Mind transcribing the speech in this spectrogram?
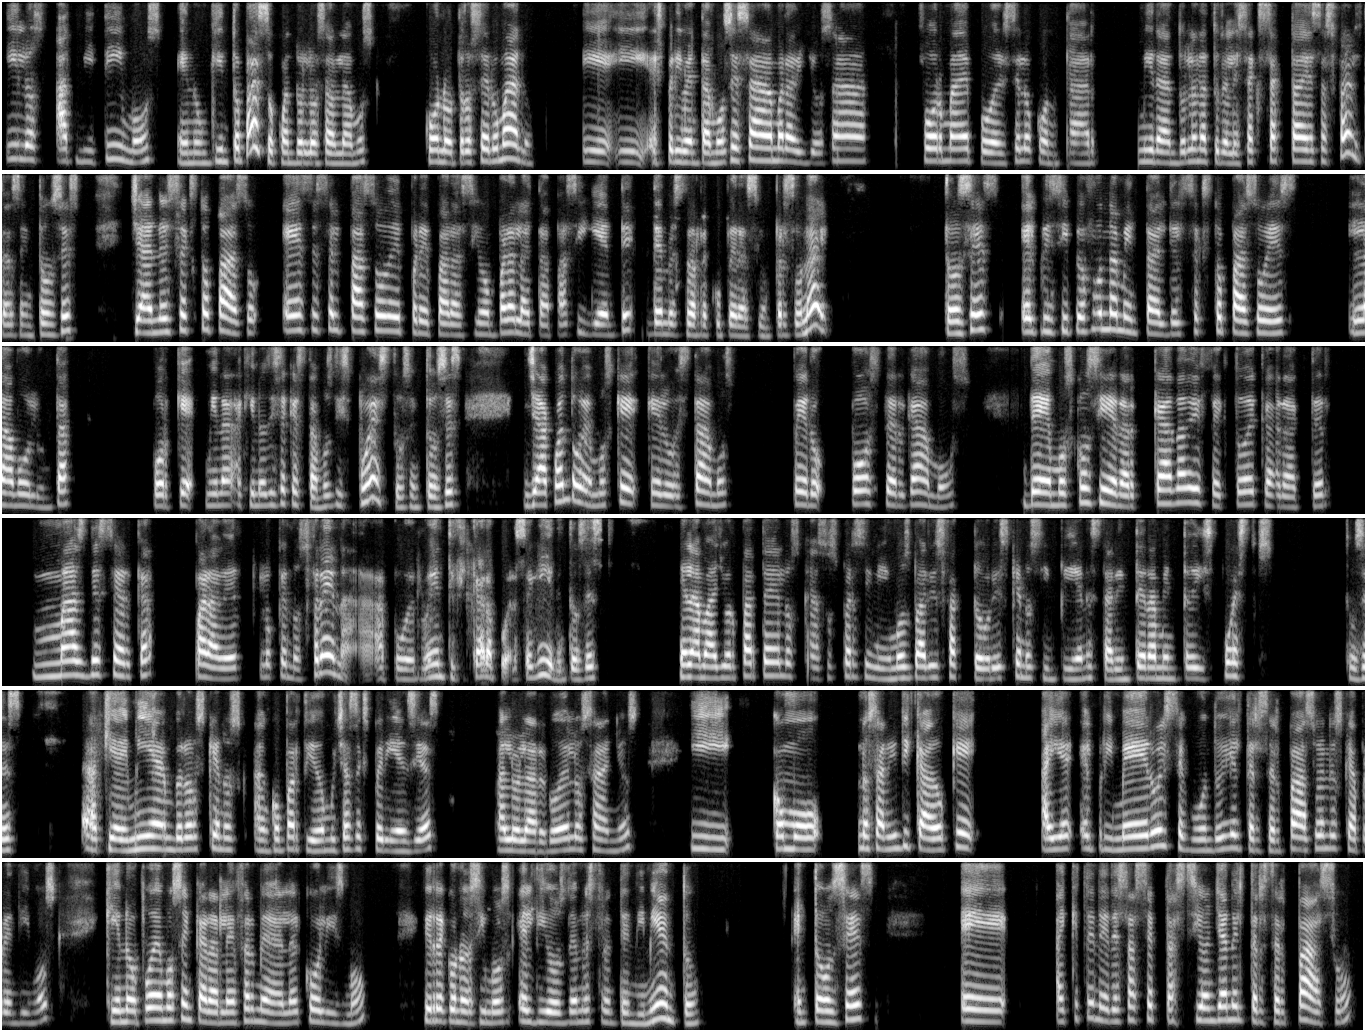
y los admitimos en un quinto paso cuando los hablamos con otro ser humano y, y experimentamos esa maravillosa forma de podérselo contar mirando la naturaleza exacta de esas faltas. Entonces, ya en el sexto paso ese es el paso de preparación para la etapa siguiente de nuestra recuperación personal. Entonces, el principio fundamental del sexto paso es la voluntad, porque mira, aquí nos dice que estamos dispuestos. Entonces, ya cuando vemos que, que lo estamos, pero postergamos, debemos considerar cada defecto de carácter más de cerca para ver lo que nos frena a poderlo identificar, a poder seguir. Entonces, en la mayor parte de los casos percibimos varios factores que nos impiden estar enteramente dispuestos. Entonces, aquí hay miembros que nos han compartido muchas experiencias a lo largo de los años y como nos han indicado que hay el primero, el segundo y el tercer paso en los que aprendimos que no podemos encarar la enfermedad del alcoholismo y reconocimos el Dios de nuestro entendimiento. Entonces, eh, hay que tener esa aceptación ya en el tercer paso,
